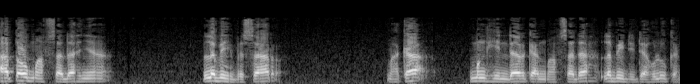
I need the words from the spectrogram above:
atau mafsadahnya lebih besar maka menghindarkan mafsadah lebih didahulukan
